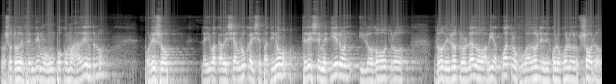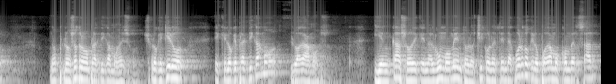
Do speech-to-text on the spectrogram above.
nosotros defendemos un poco más adentro, por eso la iba a cabecear Luca y se patinó, tres se metieron y los dos otros, dos del otro lado, había cuatro jugadores de Colo Colo solo. No- nosotros no practicamos eso. Yo lo que quiero es que lo que practicamos lo hagamos. Y en caso de que en algún momento los chicos no estén de acuerdo, que lo podamos conversar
